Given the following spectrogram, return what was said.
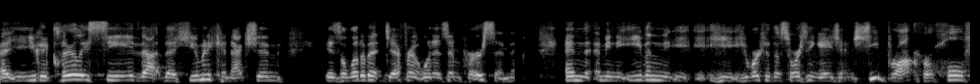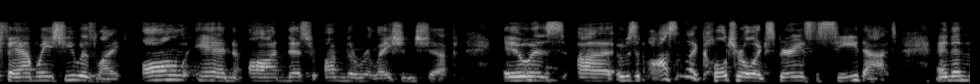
uh, you could clearly see that the human connection is a little bit different when it's in person. And I mean, even he, he worked with a sourcing agent and she brought her whole family. She was like all in on this, on the relationship. It was, uh, it was an awesome like cultural experience to see that. And then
